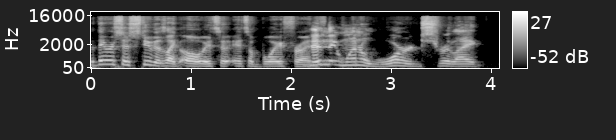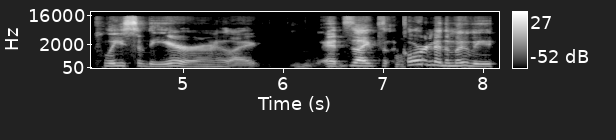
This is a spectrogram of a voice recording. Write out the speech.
But they were so stupid. It's like, oh, it's a it's a boyfriend. Then they won awards for like police of the year. Like it's like according to the movie,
